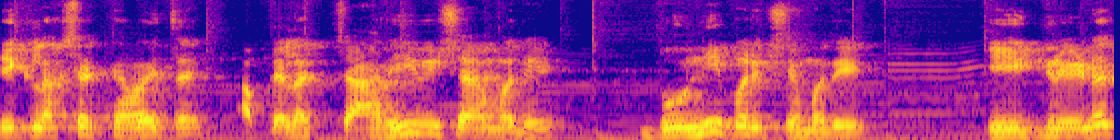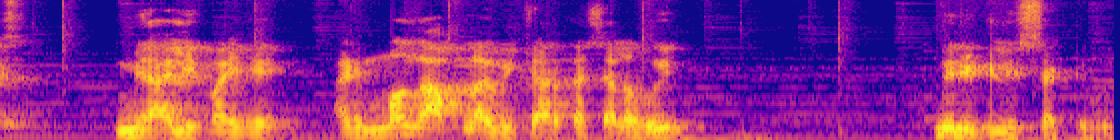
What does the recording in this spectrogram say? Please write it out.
एक लक्षात ठेवायचं आहे आपल्याला चारही विषयामध्ये दोन्ही परीक्षेमध्ये ए ग्रेडच मिळाली पाहिजे आणि मग आपला विचार कशाला होईल? मेरिट लिस्टसाठी होईल.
